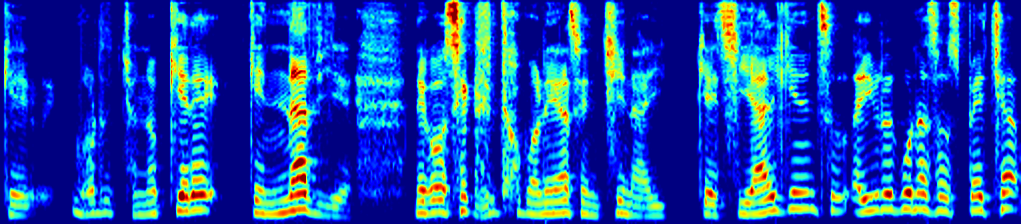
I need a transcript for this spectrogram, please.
que, mejor dicho, no quiere que nadie negocie criptomonedas en China y que si alguien hay alguna sospecha,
